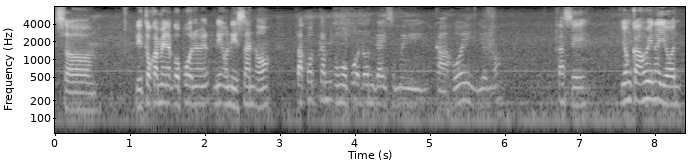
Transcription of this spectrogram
So, dito kami nag-upo na- ni Onisan oh. Takot kami umupo doon guys sa may kahoy, yun oh. Kasi yung kahoy na yon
